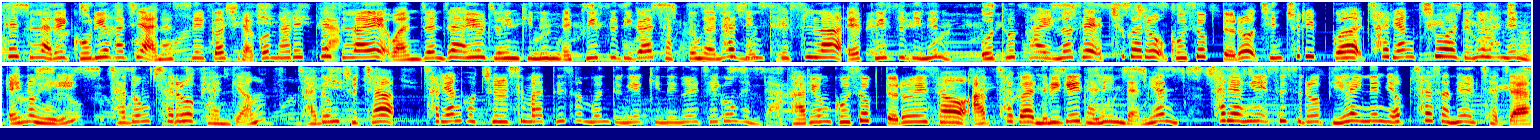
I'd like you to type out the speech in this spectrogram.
테슬라를 고려하지 않았을 것이라고 말했다. 테슬라의 완전 자율주행 기능 FSD가 작동한 하진 테슬라 FSD는 오토파일럿에 추가로 고속도로 진출입과 차량 추월 등을 하는 NOA, 자동차로 변경, 자동 주차, 차량 호출 스마트 선문 등의 기능을 제공한다. 가령 고속도로에서 앞차가 느리게 달린다면 차량이 스스로 비어있는 옆 차선을 찾아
